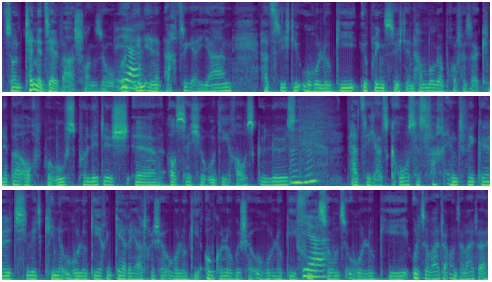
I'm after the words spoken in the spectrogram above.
so tendenziell war es schon so. Und ja. in, in, den 80er Jahren hat sich die Urologie übrigens durch den Hamburger Professor Knipper auch berufspolitisch äh, aus der Chirurgie rausgelöst. Mhm hat sich als großes Fach entwickelt mit Kinderurologie, geriatrischer Urologie, onkologischer Urologie, Funktionsurologie ja. und so weiter und so weiter.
